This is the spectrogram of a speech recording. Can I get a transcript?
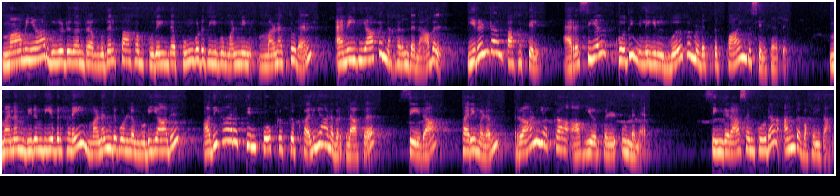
மாமியார் வீடு என்ற முதல் பாகம் புதைந்த புங்குடுதீவு மண்ணின் மனத்துடன் அமைதியாக நகர்ந்த நாவல் இரண்டாம் பாகத்தில் அரசியல் கொதி நிலையில் வேகமெடுத்து பாய்ந்து செல்கிறது. மனம் விரும்பியவர்களை மணந்து கொள்ள முடியாது அதிகாரத்தின் போக்குக்கு பலியானவர்களாக சேதா பரிமளம் ராணி அக்கா ஆகியோர்கள் உள்ளனர். சிங்கராசன் கூட அந்த வகைதான்.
